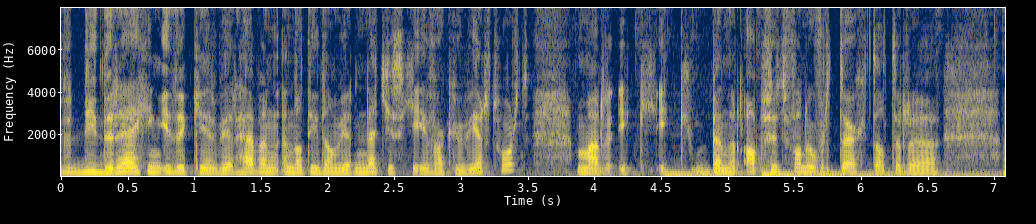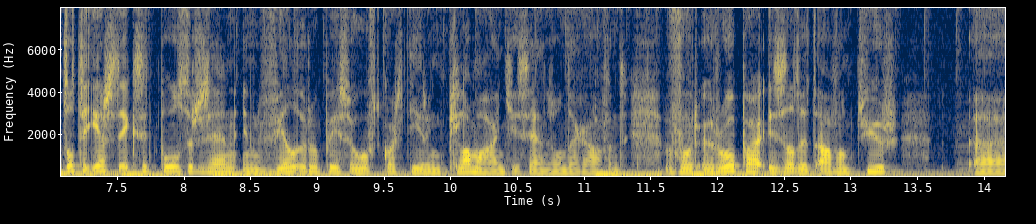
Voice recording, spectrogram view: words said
we die dreiging iedere keer weer hebben en dat die dan weer netjes geëvacueerd wordt. Maar ik, ik ben er absoluut van overtuigd dat er uh, tot de eerste exit er zijn in veel Europese hoofdkwartieren klamme handjes zijn zondagavond. Voor Europa is dat het avontuur uh,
